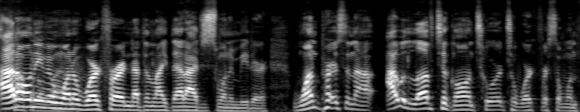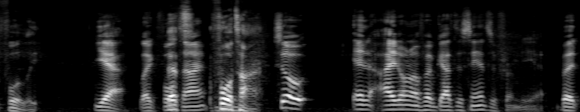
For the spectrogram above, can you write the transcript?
I don't even want to work for her, nothing like that. I just want to meet her. One person I I would love to go on tour to work for someone fully. Yeah, like full That's time. Full time. So, and I don't know if I've got this answer from you yet, but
